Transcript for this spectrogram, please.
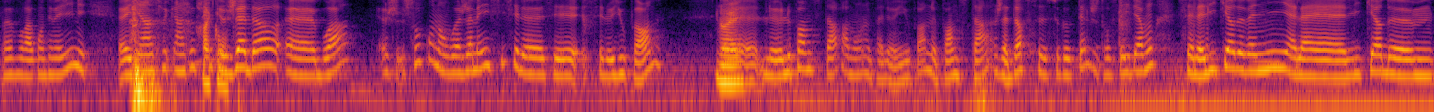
pas vous raconter ma vie, mais euh, il y a un truc, un cocktail que j'adore euh, boire. Je, trouve qu'on n'en voit jamais ici. C'est le, c'est, le YouPorn. Ouais. le, le Porn Star, pardon, pas le YouPorn, le Porn Star. J'adore ce, ce, cocktail, je trouve ça hyper bon. C'est la liqueur de vanille, à la liqueur de,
